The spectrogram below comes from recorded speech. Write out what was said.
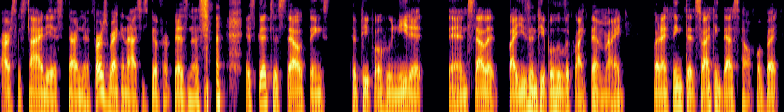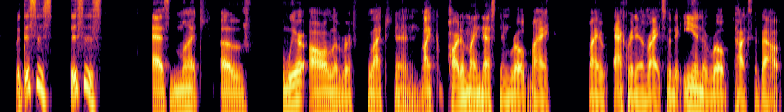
our society is starting to first recognize it's good for business. it's good to sell things to people who need it and sell it by using people who look like them, right? But I think that so I think that's helpful. But but this is this is as much of we're all a reflection. Like part of my nest and rope, my my acronym, right? So the E in the rope talks about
